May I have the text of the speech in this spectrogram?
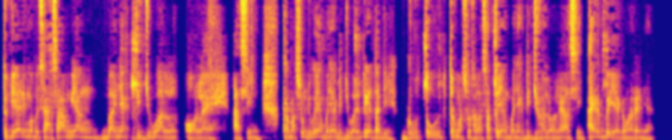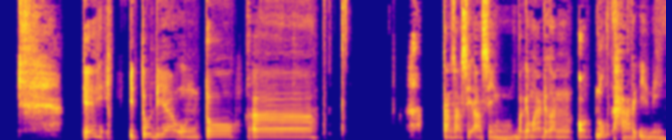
Itu dia lima besar saham yang banyak dijual oleh asing. Termasuk juga yang banyak dijual itu ya tadi. Goto itu termasuk salah satu yang banyak dijual oleh asing. ARB ya kemarin ya. Oke, itu dia untuk uh, transaksi asing. Bagaimana dengan outlook hari ini?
